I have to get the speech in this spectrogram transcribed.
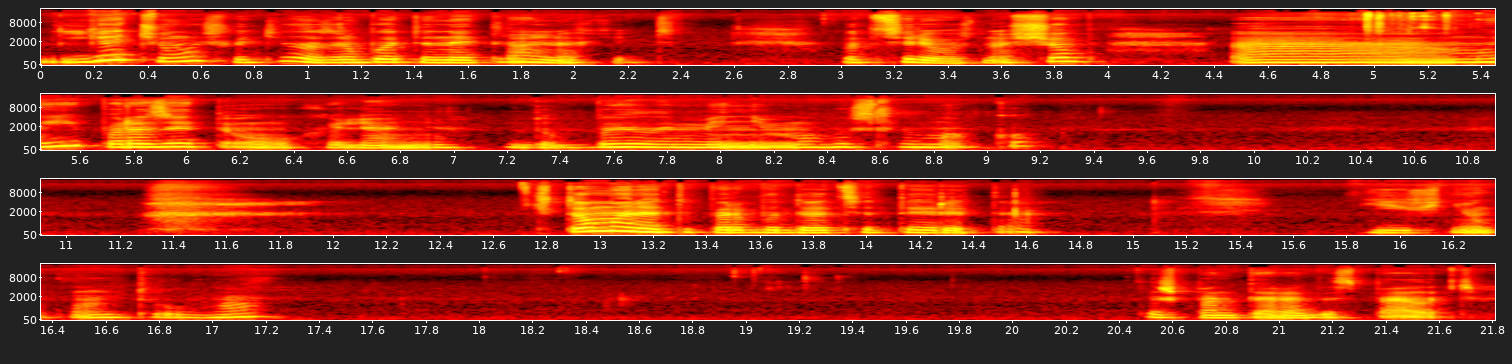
Я чомусь хотіла зробити нейтральний хід. От серйозно, щоб а, мої паразити ухиляння добили мені мого слимака. Хто мене тепер буде оцетирити? Їхню контру, га? Це ж пантера диспелить.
